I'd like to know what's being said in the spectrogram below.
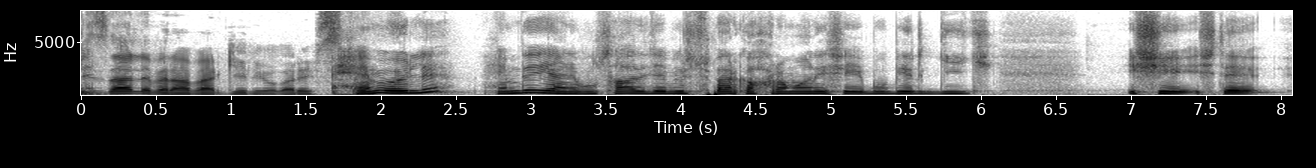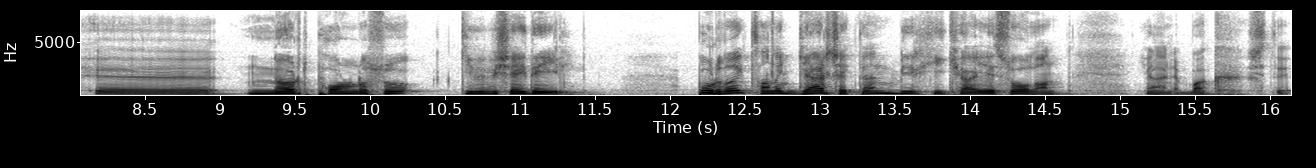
sürprizlerle beraber geliyorlar hepsi. Hem öyle hem de yani bu sadece bir süper kahraman işi, bu bir geek işi işte eee, nerd pornosu gibi bir şey değil. Burada sana gerçekten bir hikayesi olan yani bak işte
